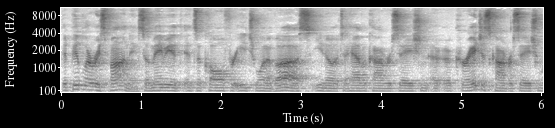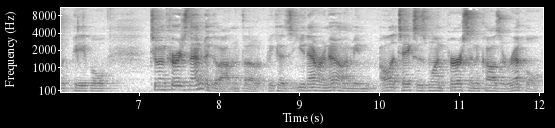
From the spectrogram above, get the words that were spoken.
that people are responding. So maybe it, it's a call for each one of us, you know, to have a conversation, a, a courageous conversation with people to encourage them to go out and vote because you never know. I mean, all it takes is one person to cause a ripple,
